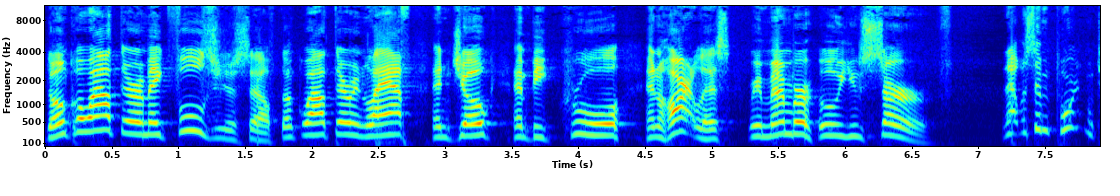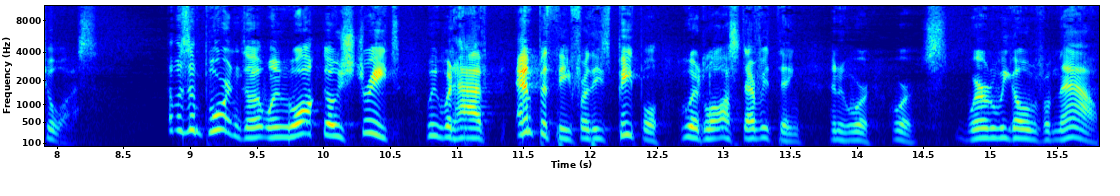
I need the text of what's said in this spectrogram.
Don't go out there and make fools of yourself. Don't go out there and laugh and joke and be cruel and heartless. Remember who you serve. And that was important to us. That was important that when we walked those streets, we would have empathy for these people who had lost everything and who were, who were where do we go from now?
